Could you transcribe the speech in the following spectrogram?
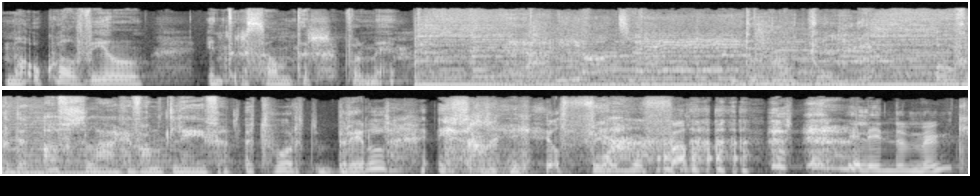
maar ook wel veel interessanter voor mij. De Rotonde. Over de afslagen van het leven. Het woord bril is al heel veel gevallen. Eline de Munk.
